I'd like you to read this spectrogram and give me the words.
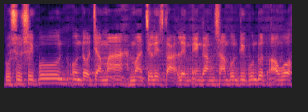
Khususipun untuk jamaah majelis taklim ingkang sampun dipundhut Allah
